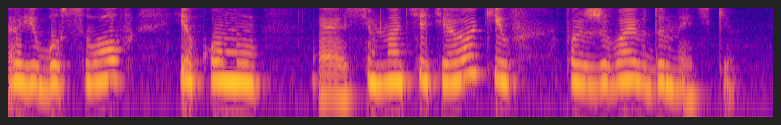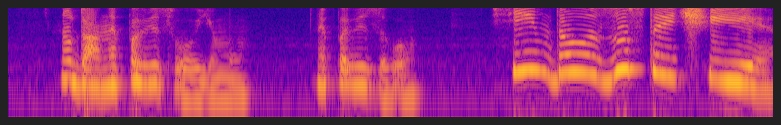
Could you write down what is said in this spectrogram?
Юбослав, якому е, 17 років проживає в Донецьку. Ну да, не повезло йому. Не повезло. Всім до зустрічі!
